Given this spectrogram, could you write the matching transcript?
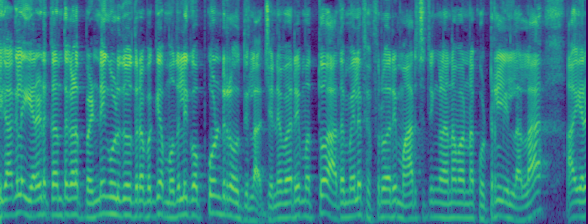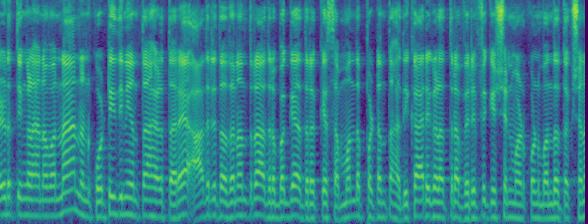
ಈಗಾಗಲೇ ಎರಡು ಕಂತುಗಳ ಪೆಂಡಿಂಗ್ ಉಳಿದೋದ್ರ ಬಗ್ಗೆ ಮೊದಲಿಗೆ ಒಪ್ಕೊಂಡಿರೋದಿಲ್ಲ. ಜನವರಿ ಮತ್ತು ಆದ ಮೇಲೆ ಫೆಬ್ರವರಿ, ಮಾರ್ಚ್ ತಿಂಗಳ ಹಣವನ್ನು ಕೊಟ್ಟಿರಲಿಲ್ಲಲ್ಲ. ಆ ಎರಡು ತಿಂಗಳ ಹಣವನ್ನು ನಾನು ಕೊಟ್ಟಿದ್ದೀನಿ ಅಂತ ಹೇಳ್ತಾರೆ. ಆದರೆ ತದನಂತರ ಅದರ ಬಗ್ಗೆ ಅದಕ್ಕೆ ಸಂಬಂಧಪಟ್ಟಂಥ ಅಧಿಕಾರಿಗಳ ಹತ್ರ ವೆರಿಫಿಕೇಶನ್ ಮಾಡ್ಕೊಂಡು ಬಂದ ತಕ್ಷಣ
